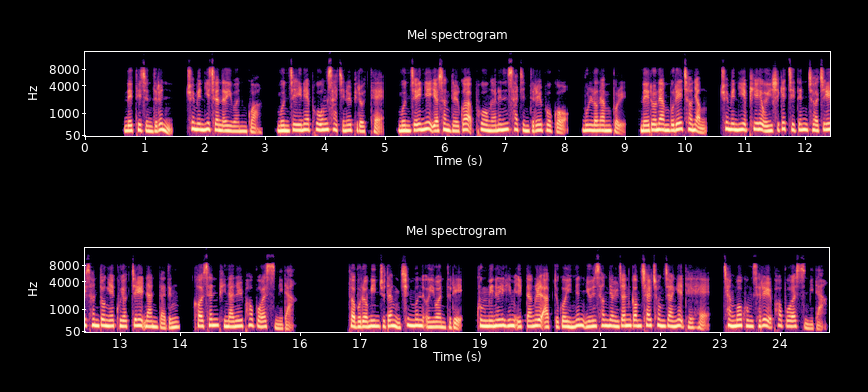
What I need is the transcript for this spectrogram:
네티즌들은 최민희 전 의원과 문재인의 포옹 사진을 비롯해 문재인이 여성들과 포옹하는 사진들을 보고 물론남불, 내로남불의 전형, 최민희 피해 의식에 찌든 저질 선동의 구역질 난다 등 거센 비난을 퍼부었습니다. 더불어민주당 친문 의원들이 국민의힘 입당을 앞두고 있는 윤석열 전 검찰총장에 대해 장모 공세를 퍼부었습니다.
